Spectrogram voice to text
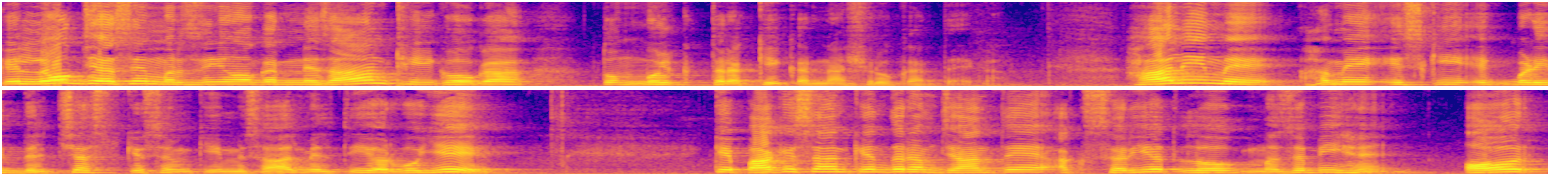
कि लोग जैसे मर्ज़ी हों, अगर निज़ाम ठीक होगा तो मुल्क तरक्की करना शुरू कर देगा। हाल ही में हमें इसकी एक बड़ी दिलचस्प किस्म की मिसाल मिलती है, और वो ये कि पाकिस्तान के अंदर हम जानते हैं अक्सरियत लोग मजहबी हैं और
